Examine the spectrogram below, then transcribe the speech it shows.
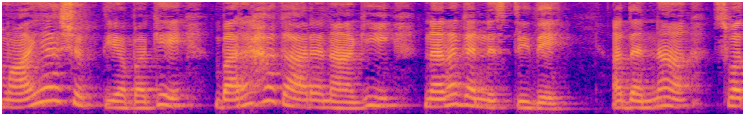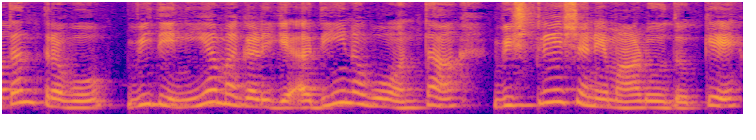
ಮಾಯಾಶಕ್ತಿಯ ಬಗ್ಗೆ ಬರಹಗಾರನಾಗಿ ನನಗನ್ನಿಸ್ತಿದೆ. ಅದನ್ನ ಸ್ವತಂತ್ರವೋ, ವಿಧಿ ನಿಯಮಗಳಿಗೆ ಅಧೀನವೋ ಅಂತ ವಿಶ್ಲೇಷಣೆ ಮಾಡೋದಕ್ಕೆ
